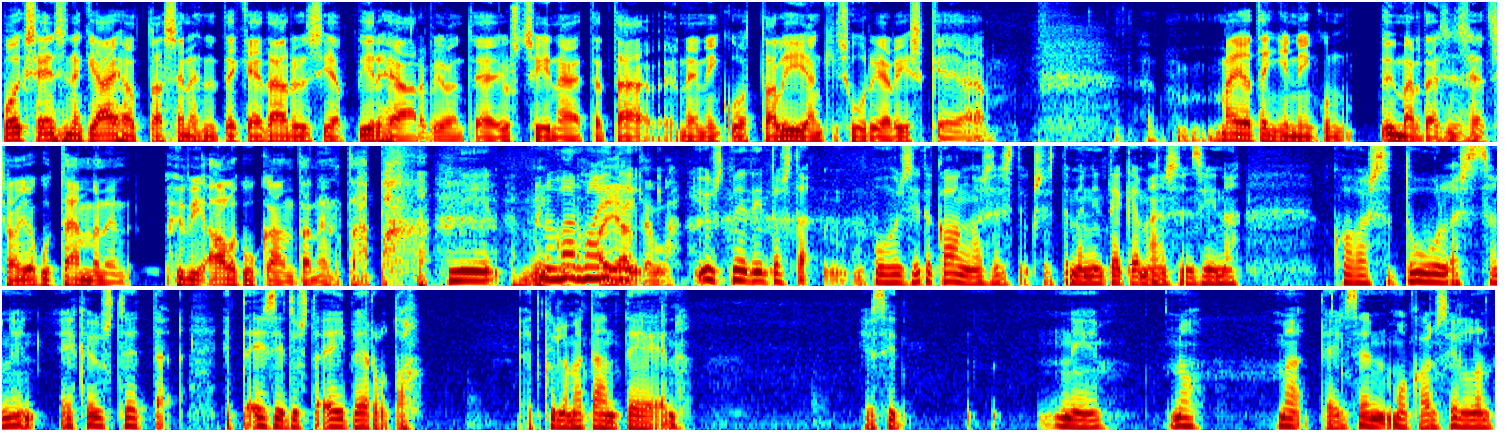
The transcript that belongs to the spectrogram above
voiko se ensinnäkin aiheuttaa sen, että ne tekee täydellisiä virhearviointeja just siinä, että tämä, ne niin kuin ottaa liiankin suuria riskejä ja mä jotenkin niin kuin ymmärtäisin se, että se on joku tämmöinen hyvin alkukantainen tapa niin, niin no varmaan ajatella. Itse, just mietin tuosta, puhuin siitä kangasestyksestä, menin tekemään sen siinä kovassa tuulessa, niin ehkä just se, että, että esitystä ei peruta, että kyllä mä tämän teen. Ja sitten, niin, no mä tein sen mokan silloin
